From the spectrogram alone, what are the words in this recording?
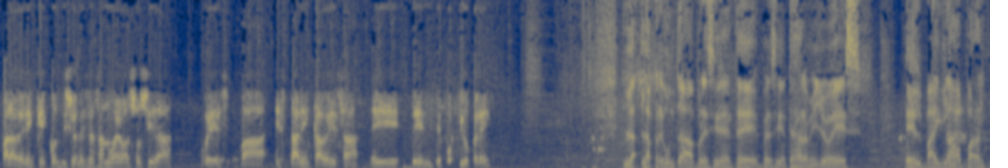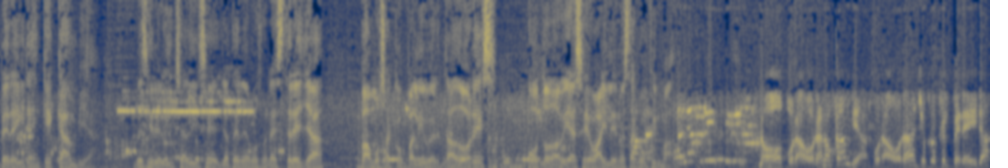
para ver en qué condiciones esa nueva sociedad pues va a estar en cabeza eh, del Deportivo Pereira. La, la pregunta, presidente, presidente Jaramillo, es, ¿el bailado para el Pereira en qué cambia? Es decir, el hincha dice, ya tenemos una estrella, vamos a Copa Libertadores, o todavía ese baile no está confirmado. No, por ahora no cambia. Por ahora yo creo que el Pereira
